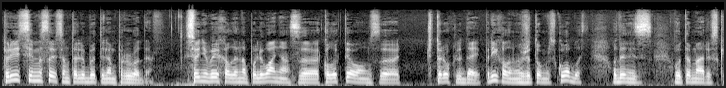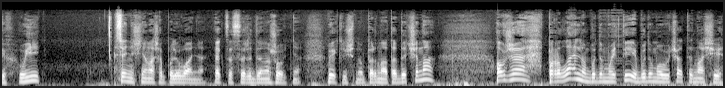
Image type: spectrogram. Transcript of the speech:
Привіт всім мисливцям та любителям природи. Сьогодні виїхали на полювання з колективом з чотирьох людей. Приїхали ми в Житомирську область, один із утемерівських угідь. Сьогоднішнє наше полювання, як це середина жовтня, виключно перната дичина. А вже паралельно будемо йти і будемо вивчати наші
